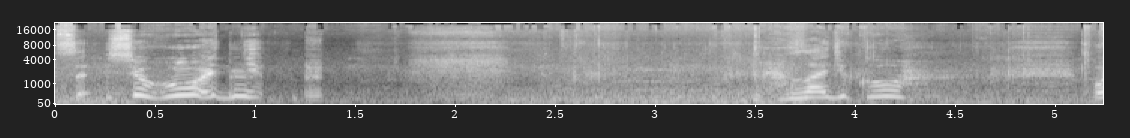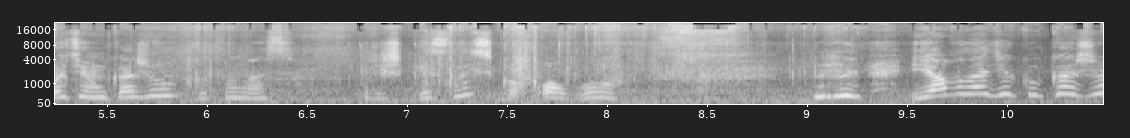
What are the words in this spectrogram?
це сьогодні. Владіку потім кажу, тут у нас трішки слизько. О, о. Я Владіку кажу,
